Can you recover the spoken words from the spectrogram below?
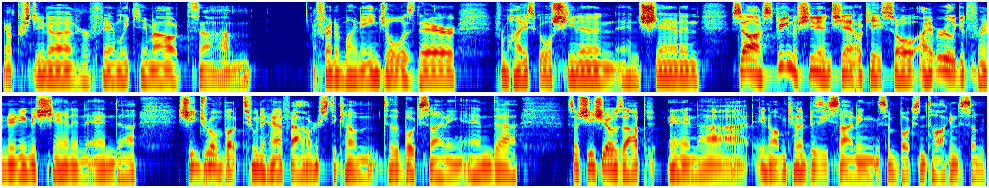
You know Christina and her family came out. Um, a friend of mine, Angel, was there from high school. Sheena and, and Shannon. So uh, speaking of Sheena and Shannon, okay, so I have a really good friend. Her name is Shannon, and uh, she drove about two and a half hours to come to the book signing, and uh, so she shows up, and uh, you know I'm kind of busy signing some books and talking to some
